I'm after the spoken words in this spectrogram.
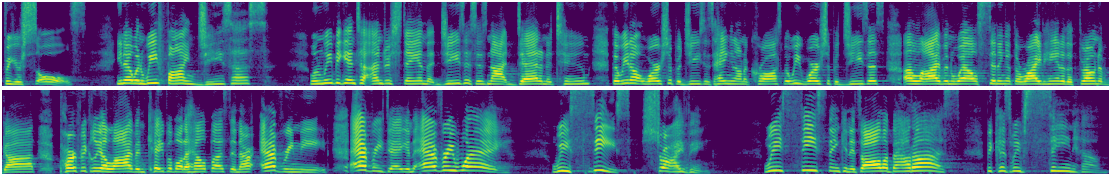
for your souls. You know, when we find Jesus, when we begin to understand that Jesus is not dead in a tomb, that we don't worship a Jesus hanging on a cross, but we worship a Jesus alive and well, sitting at the right hand of the throne of God, perfectly alive and capable to help us in our every need, every day, in every way, we cease striving. We cease thinking it's all about us because we've seen Him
